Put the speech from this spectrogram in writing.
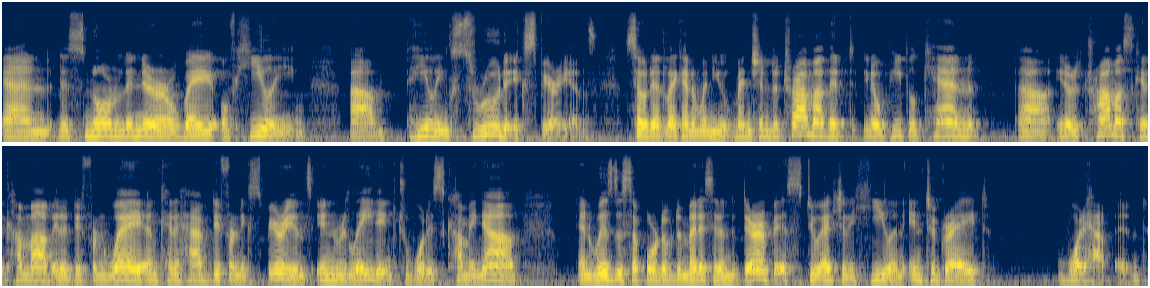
and this non-linear way of healing um, healing through the experience. So that like of when you mentioned the trauma that you know people can uh, you know the traumas can come up in a different way and can have different experience in relating to what is coming up and with the support of the medicine and the therapist to actually heal and integrate what happened.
